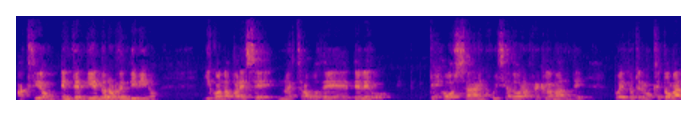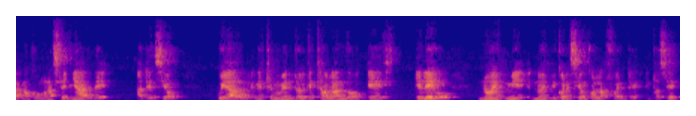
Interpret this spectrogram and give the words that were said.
acción entendiendo el orden divino. Y cuando aparece nuestra voz de, del ego quejosa, enjuiciadora, reclamante, pues lo tenemos que tomar ¿no? como una señal de atención, cuidado, en este momento el que está hablando es el ego, no es mi, no es mi conexión con la fuente. Entonces,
